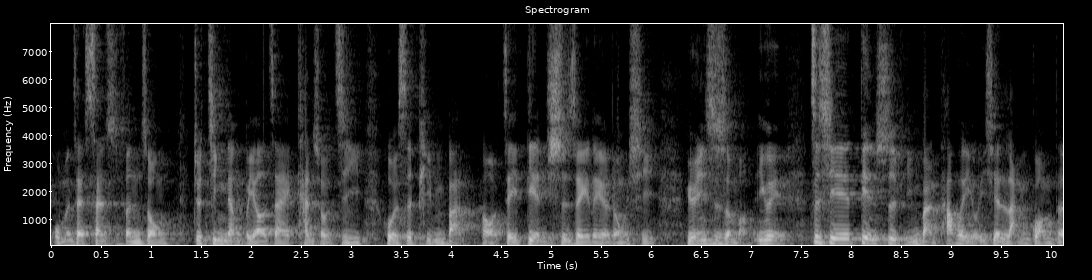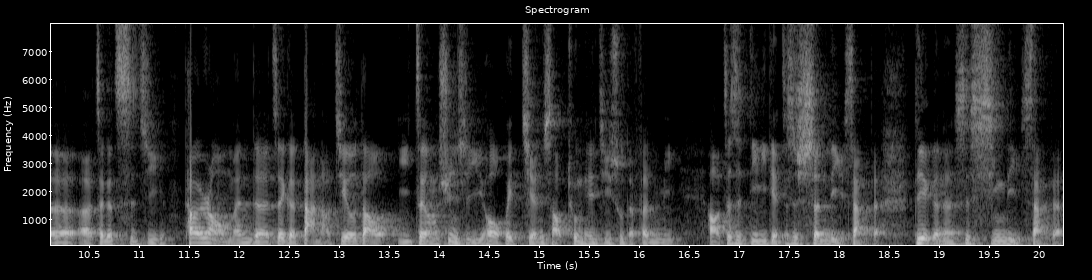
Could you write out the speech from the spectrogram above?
我们在三十分钟就尽量不要再看手机或者是平板，哦，这电视这一类的东西。原因是什么？因为这些电视、平板，它会有一些蓝光的呃这个刺激，它会让我们的这个大脑接收到一这样讯息以后，会减少褪黑激素的分泌。好，这是第一点，这是生理上的。第二个呢是心理上的，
